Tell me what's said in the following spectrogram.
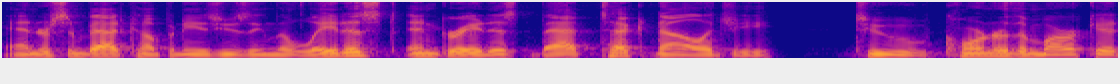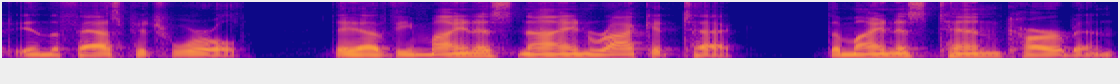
Anderson Bat Company is using the latest and greatest bat technology to corner the market in the fast pitch world. They have the minus 9 Rocket Tech, the minus 10 Carbon,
